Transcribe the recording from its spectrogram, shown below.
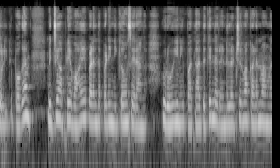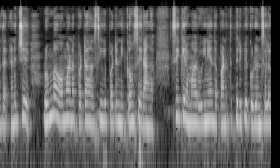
சொல்லிட்டு போக விஜய் அப்படியே வாயை பிளந்தபடி நிற்கவும் செய்கிறாங்க ரோஹிணி பார்த்தாதுக்கு இந்த ரெண்டு லட்ச ரூபா கடன் வாங்கினதை நினச்சி ரொம்ப அவமானப்பட்டு அசிங்கப்பட்டு நிற்கவும் செய்கிறாங்க சீக்கிரமாக ரோஹிணி அந்த பணத்தை திருப்பி கொடுன்னு சொல்லி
